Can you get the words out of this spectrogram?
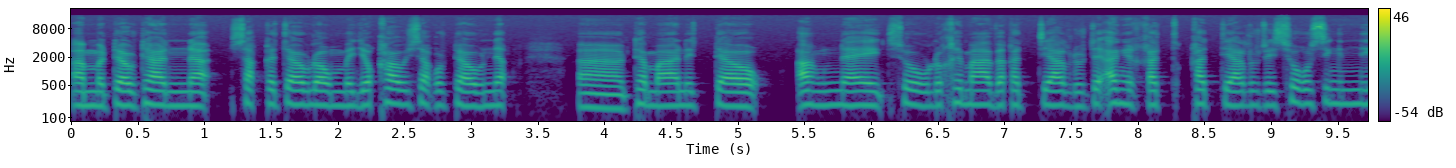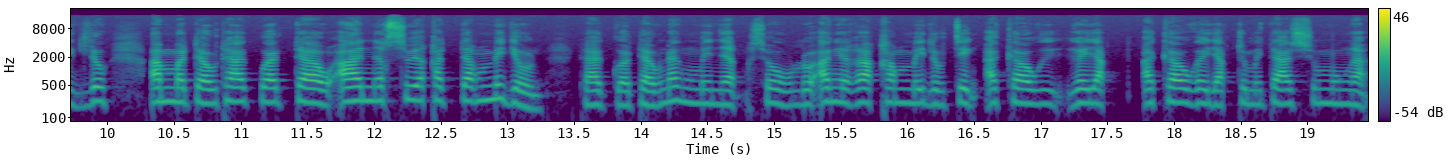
amma tau taana saqqitaulormajo qausaqutauneq tamaanittau арнай суурлу қимаавеқаттиарлути ангеқат қаттиарлути суурсингинниллу амматау тааккуаттау аанерсуеқаттармигун тааккуаттау нагминеқ суурлу ангераақармилутик акауги гаяқ акаугаяқтуми таассуммунга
